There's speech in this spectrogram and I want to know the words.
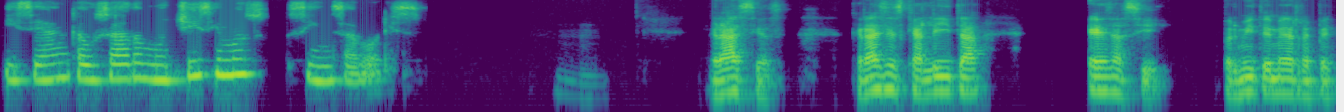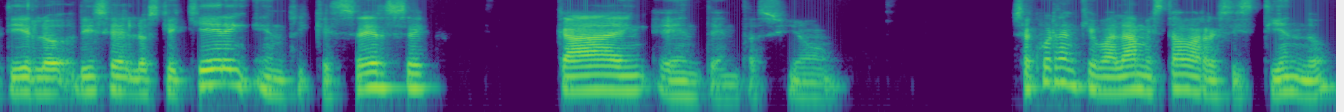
y se han causado muchísimos sinsabores. Gracias. Gracias, Carlita. Es así. Permíteme repetirlo. Dice, los que quieren enriquecerse caen en tentación. ¿Se acuerdan que Balaam estaba resistiendo?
